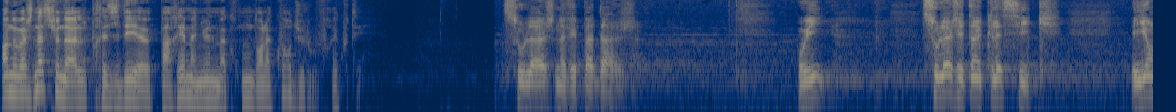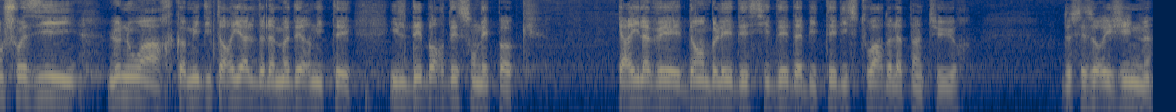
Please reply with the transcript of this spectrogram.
Un hommage national présidé euh, par Emmanuel Macron dans la cour du Louvre. Écoutez. Soulage n'avait pas d'âge. Oui, Soulage est un classique Ayant choisi le noir comme éditorial de la modernité, il débordait son époque, car il avait d'emblée décidé d'habiter l'histoire de la peinture, de ses origines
